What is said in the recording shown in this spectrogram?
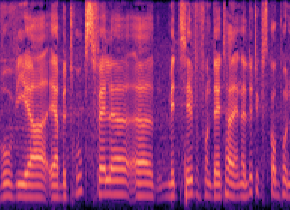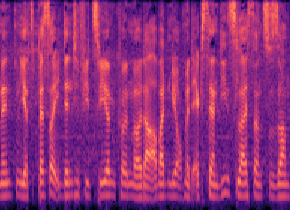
wo wir eher Betrugsfälle äh, mit Hilfe von Data Analytics Komponenten jetzt besser identifizieren können, weil da arbeiten wir auch mit externen Dienstleistern zusammen.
